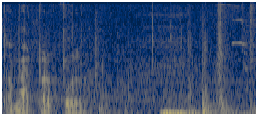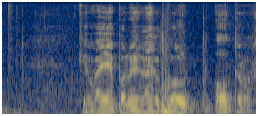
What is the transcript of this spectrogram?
tomar por culo. Que vaya por el alcohol otros.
